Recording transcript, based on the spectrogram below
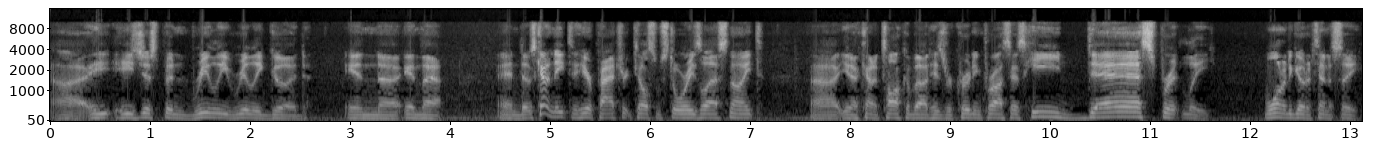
Uh, he, he's just been really, really good in uh, in that, and it was kind of neat to hear Patrick tell some stories last night. Uh, you know, kind of talk about his recruiting process. He desperately wanted to go to Tennessee,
